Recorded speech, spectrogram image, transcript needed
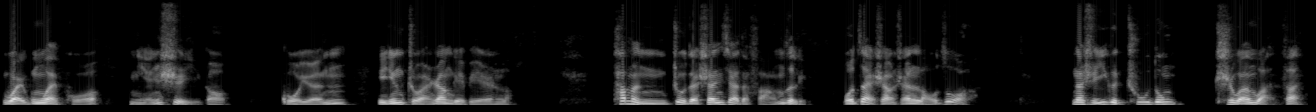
外公外婆年事已高，果园已经转让给别人了。他们住在山下的房子里，不再上山劳作了。那是一个初冬，吃完晚饭，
